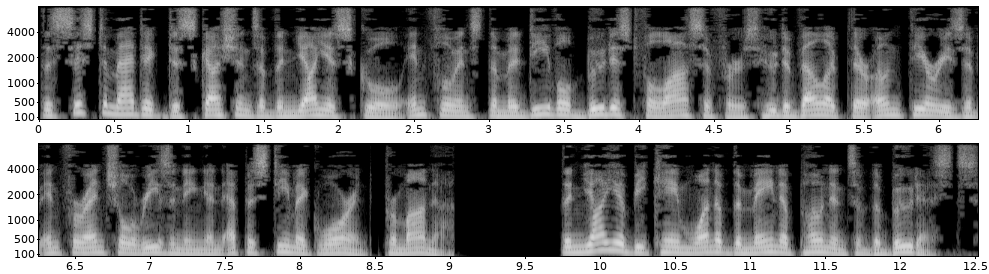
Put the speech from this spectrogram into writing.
The systematic discussions of the Nyaya school influenced the medieval Buddhist philosophers who developed their own theories of inferential reasoning and epistemic warrant pramana. The Nyaya became one of the main opponents of the Buddhists.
